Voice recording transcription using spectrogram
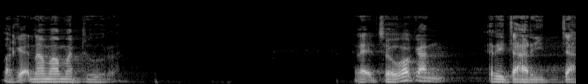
Pakai nama Madura. Lek Jawa kan rica-rica.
